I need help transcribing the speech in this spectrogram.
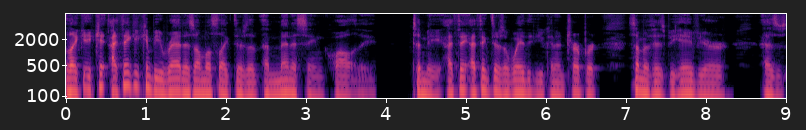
like it can, I think it can be read as almost like there's a, a menacing quality to me. I think I think there's a way that you can interpret some of his behavior as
